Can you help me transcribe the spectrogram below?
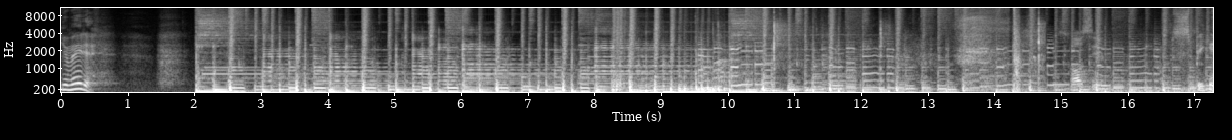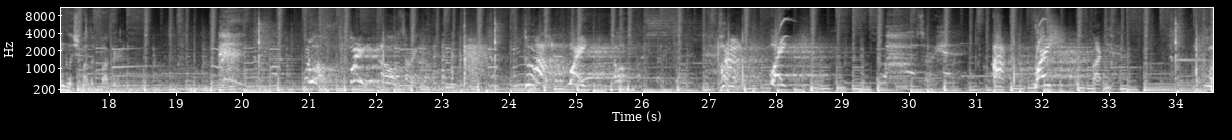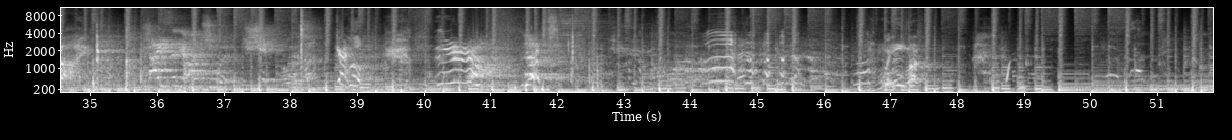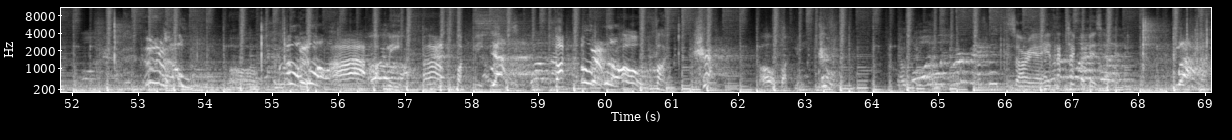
You made it. Raus hier. Speak English, motherfucker. Oh, wait! Oh, sorry. Oh, wait! Wait! Ah, wait! Fuck. Scheiße, die Handschuhe! Shit! Wait. Ah, his head.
